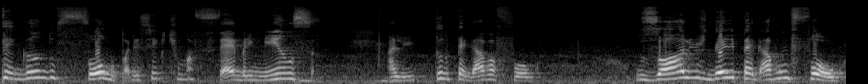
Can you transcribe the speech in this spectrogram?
pegando fogo, parecia que tinha uma febre imensa ali, tudo pegava fogo. Os olhos dele pegavam fogo.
